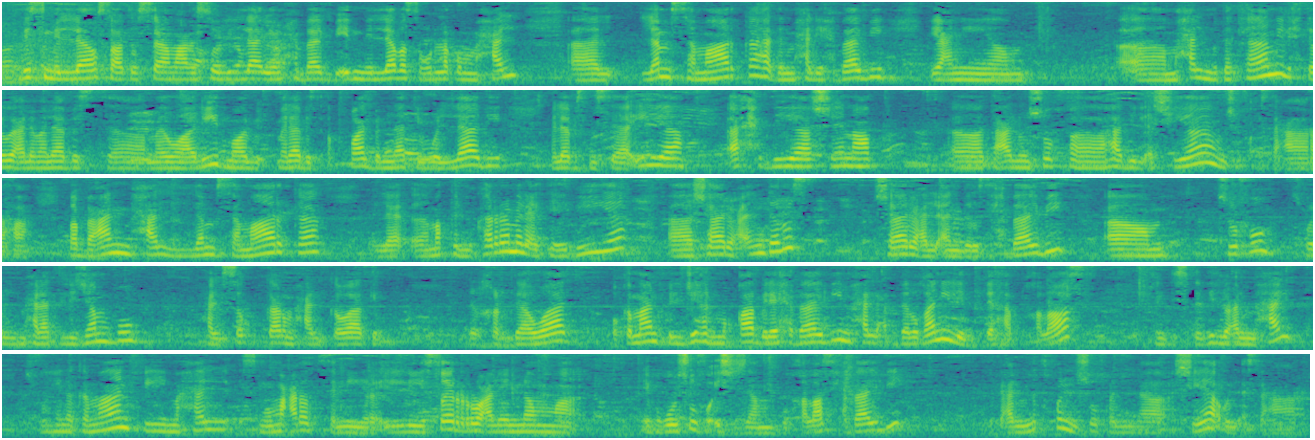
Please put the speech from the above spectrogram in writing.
بسم الله والصلاة والسلام على رسول الله. اليوم حبايبي بإذن الله بصور لكم محل آه، لمسة ماركة. هذا المحل يا حبايبي يعني آه، محل متكامل يحتوي على ملابس آه، مواليد ملابس أطفال بناتي وولادي ملابس نسائية أحذية شنط آه، تعالوا نشوف آه، هذه الأشياء ونشوف أسعارها. طبعا محل لمسة ماركة آه، مكة المكرمة العتيبية آه، شارع أندلس شارع الأندلس حبايبي شوفوا شوفوا المحلات اللي جنبه محل سكر محل كواكب للخرداوات. وكمان في الجهة المقابلة يا حبايبي محل عبد الغني للذهب. خلاص عشان تستدلوا على المحل. شوفوا هنا كمان في محل اسمه معرض سميرة اللي يصروا على انهم يبغوا يشوفوا إيش جنبه. خلاص حبايبي تعالوا ندخل نشوف الأشياء والأسعار.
